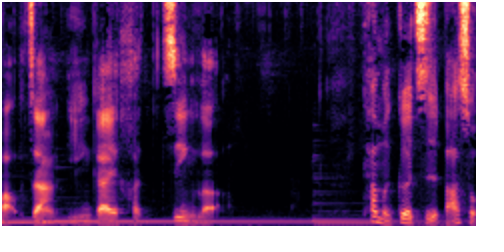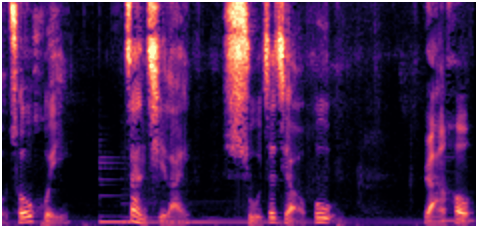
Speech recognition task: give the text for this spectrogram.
宝藏应该很近了。他们各自把手抽回，站起来，数着脚步，然后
